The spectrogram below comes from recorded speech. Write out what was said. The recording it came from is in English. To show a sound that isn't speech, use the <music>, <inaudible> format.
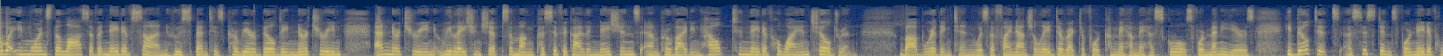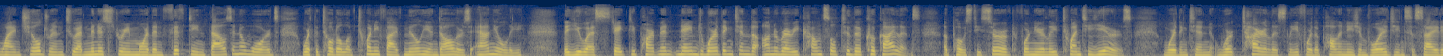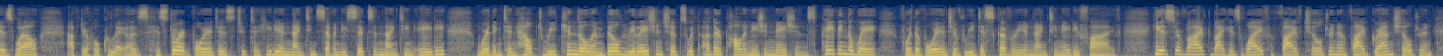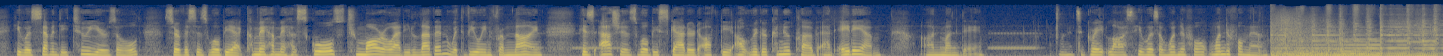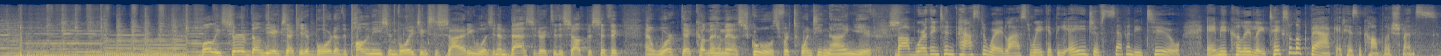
Hawaii mourns the loss of a native son who spent his career building, nurturing, and nurturing relationships among Pacific Island nations and providing help to native Hawaiian children. Bob Worthington was the financial aid director for Kamehameha Schools for many years. He built its assistance for Native Hawaiian children to administering more than 15,000 awards worth a total of $25 million annually. The U.S. State Department named Worthington the honorary consul to the Cook Islands, a post he served for nearly 20 years. Worthington worked tirelessly for the Polynesian Voyaging Society as well after Hokule'a's historic voyages to Tahiti in 1976 and 1980, Worthington helped rekindle and build relationships with other Polynesian nations, paving the way for the voyage of rediscovery in 1985. He is survived by his wife, five children, and five grandchildren. He was 72 years old. Services will be at Kamehameha Schools tomorrow at 11 with viewing from 9. His ashes will be scattered off the Outrigger Canoe Club at 8 a.m. on Monday. And it's a great loss. He was a wonderful, wonderful man. Well, he served on the executive board of the Polynesian Voyaging Society, was an ambassador to the South Pacific, and worked at Kamehameha Schools for 29 years. Bob Worthington passed away last week at the age of 72. Amy Kalili takes a look back at his accomplishments.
